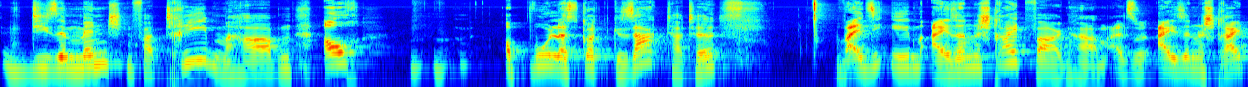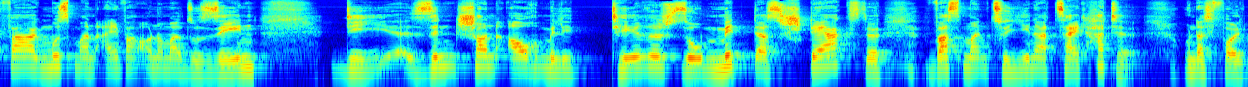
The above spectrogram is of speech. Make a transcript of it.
diese Menschen vertrieben haben, auch obwohl das Gott gesagt hatte, weil sie eben eiserne Streitwagen haben. Also eiserne Streitwagen muss man einfach auch nochmal so sehen, die sind schon auch militär militärisch so mit das Stärkste, was man zu jener Zeit hatte. Und das Volk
